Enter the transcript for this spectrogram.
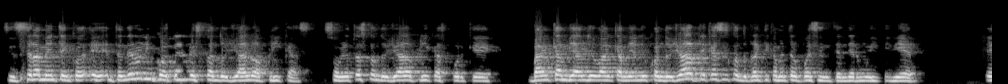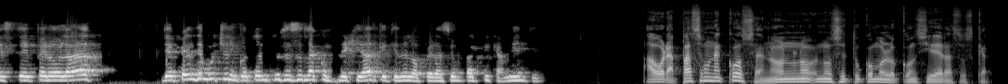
sinceramente eh, entender un incoterm es cuando ya lo aplicas, sobre todo es cuando ya lo aplicas porque van cambiando y van cambiando. Y cuando yo lo aplicas es cuando prácticamente lo puedes entender muy bien. Este, pero la verdad, depende mucho del encontrar, entonces esa es la complejidad que tiene la operación prácticamente. Ahora, pasa una cosa, no, no, no sé tú cómo lo consideras, Oscar.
